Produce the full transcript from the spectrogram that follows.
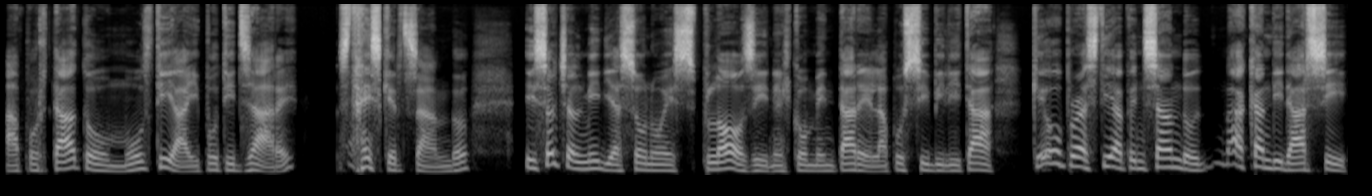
Ha portato molti a ipotizzare? Stai scherzando? I social media sono esplosi nel commentare la possibilità che Oprah stia pensando a candidarsi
